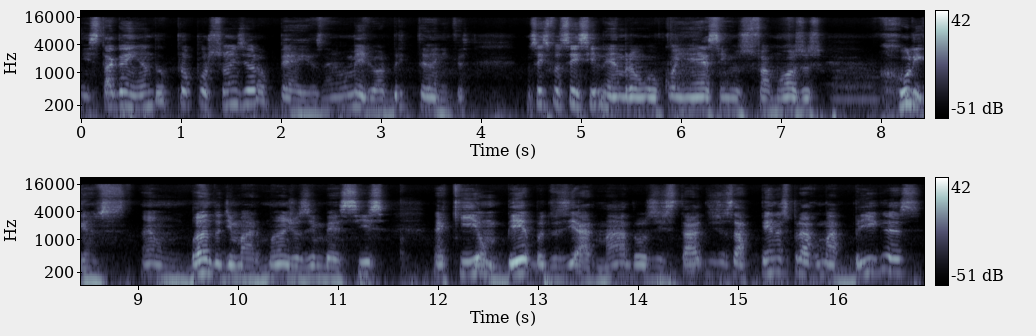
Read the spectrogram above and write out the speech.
está ganhando proporções europeias, né, ou melhor, britânicas não sei se vocês se lembram ou conhecem os famosos hooligans, né? um bando de marmanjos imbecis né, que iam bêbados e armados aos estádios apenas para arrumar brigas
